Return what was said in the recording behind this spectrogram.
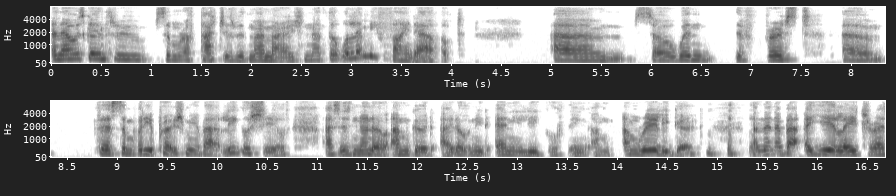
and I was going through some rough patches with my marriage, and I thought, well, let me find out. Um, so when the first um, somebody approached me about legal shield i says no no i'm good i don't need any legal thing i'm i'm really good and then about a year later I,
